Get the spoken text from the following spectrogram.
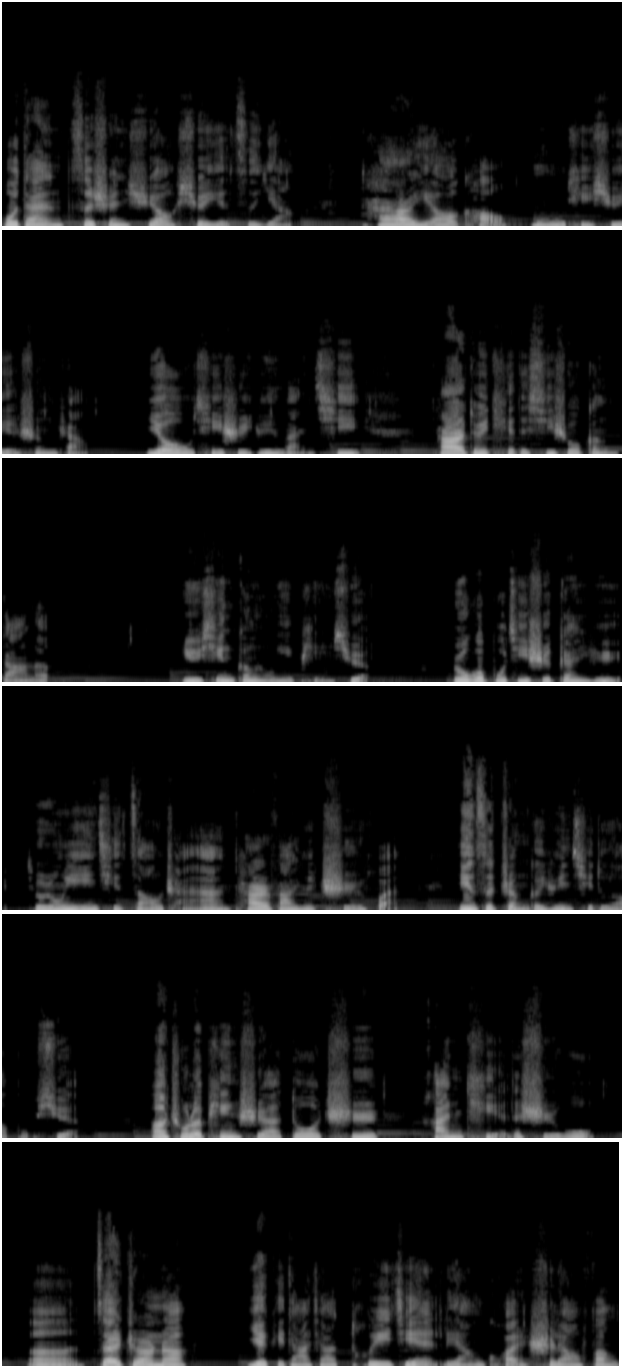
不但自身需要血液滋养，胎儿也要靠母体血液生长。尤其是孕晚期，胎儿对铁的吸收更大了，女性更容易贫血。如果不及时干预，就容易引起早产，胎儿发育迟缓。因此，整个孕期都要补血，啊，除了平时啊多吃含铁的食物，呃，在这儿呢也给大家推荐两款食疗方，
